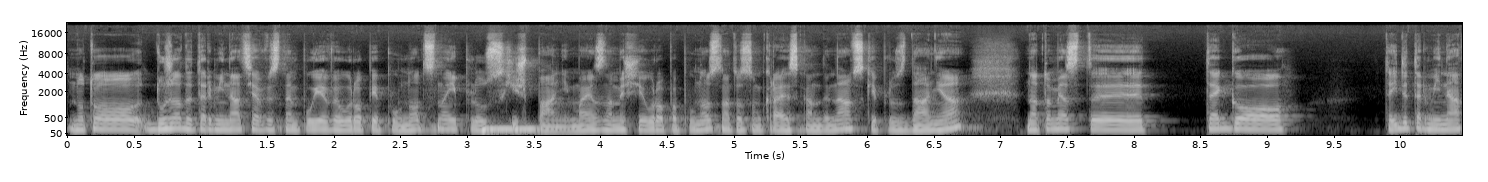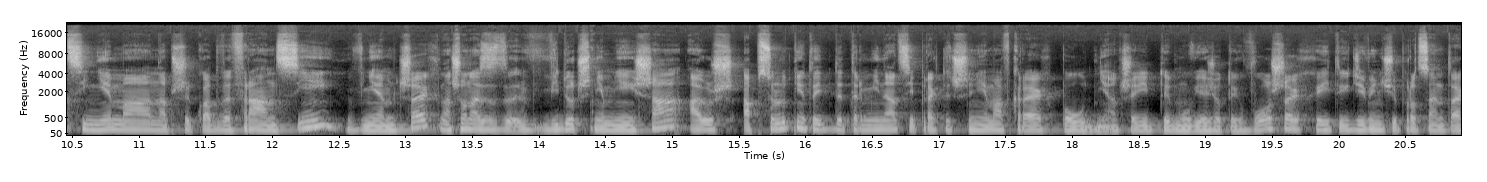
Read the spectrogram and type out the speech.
no to duża determinacja występuje w Europie Północnej plus Hiszpanii. Mając na myśli Europa Północna, to są kraje skandynawskie plus Dania. Natomiast y, tego tej determinacji nie ma na przykład we Francji, w Niemczech, znaczy ona jest widocznie mniejsza, a już absolutnie tej determinacji praktycznie nie ma w krajach południa, czyli ty mówiłeś o tych Włoszech i tych 9%, no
